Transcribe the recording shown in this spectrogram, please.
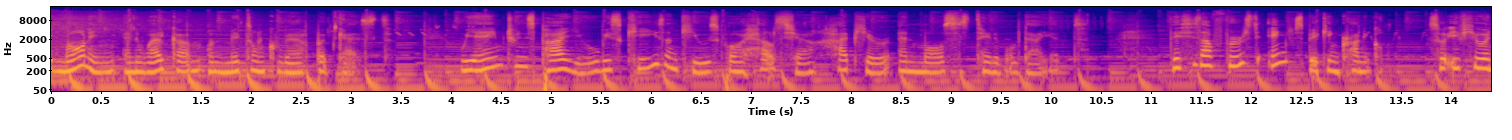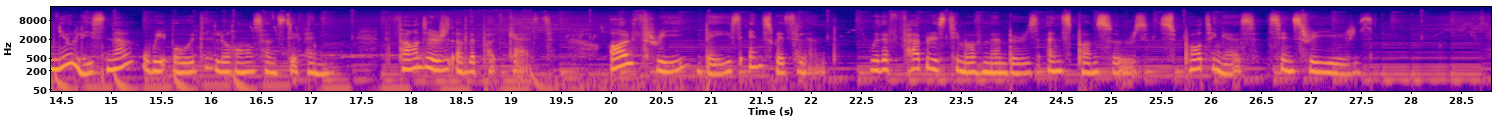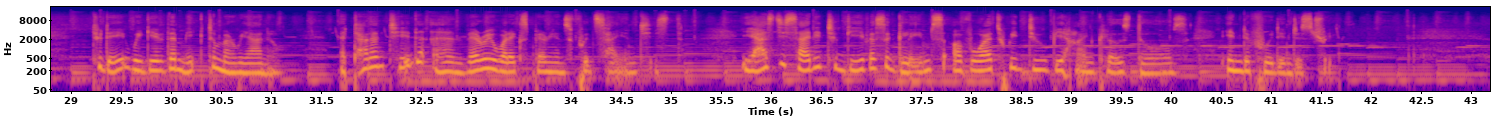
Good morning and welcome on Mettons Couvert podcast. We aim to inspire you with keys and cues for a healthier, happier, and more sustainable diet. This is our first English speaking chronicle, so if you're a new listener, we Aude Laurence and Stephanie, the founders of the podcast, all three based in Switzerland, with a fabulous team of members and sponsors supporting us since three years. Today, we give the mic to Mariano, a talented and very well experienced food scientist. He has decided to give us a glimpse of what we do behind closed doors in the food industry.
